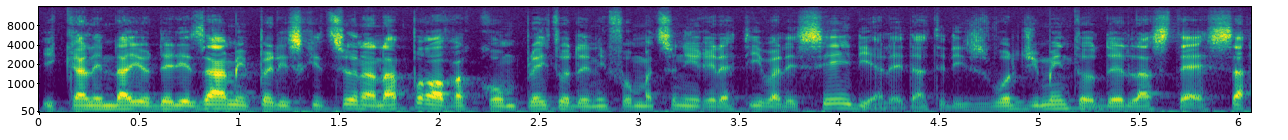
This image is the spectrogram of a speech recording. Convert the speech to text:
Il calendario degli esami per l'iscrizione alla prova, completo delle informazioni relative alle sedi e alle date di svolgimento della stessa,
